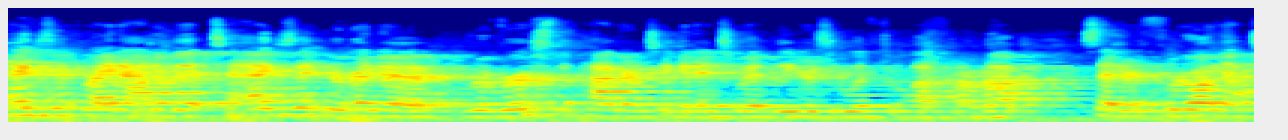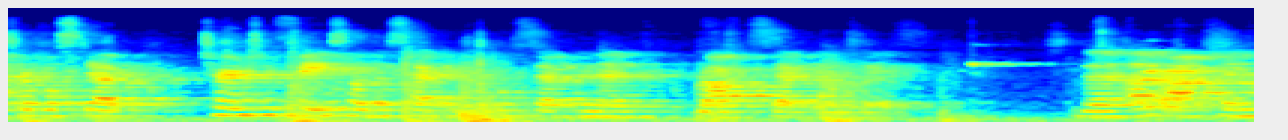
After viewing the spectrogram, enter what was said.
exit right out of it. To exit, you're going to reverse the pattern to get into it. Leaders, you lift your left arm up, center through on that triple step, turn to face on the second triple step, and then rock step into place. The other option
